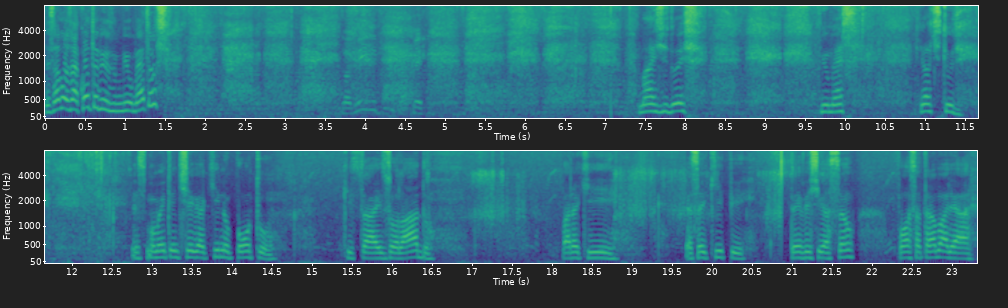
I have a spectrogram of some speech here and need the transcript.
Você sabe usar quantos mil, mil metros? Mais de dois mil metros de altitude. Nesse momento a gente chega aqui no ponto que está isolado para que essa equipe da investigação possa trabalhar.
